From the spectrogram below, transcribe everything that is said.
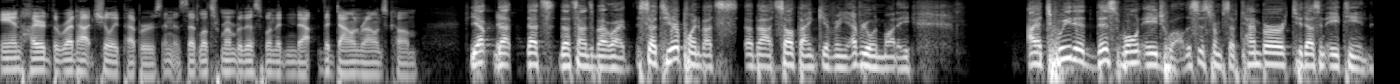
and hired the Red Hot Chili Peppers. And it said, "Let's remember this when the the down rounds come." Yep, that that's that sounds about right. So to your point about about SoftBank giving everyone money, I tweeted this won't age well. This is from September 2018.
